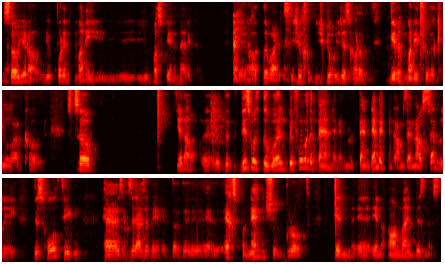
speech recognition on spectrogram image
Yeah. So, you know, you put in money, you must be an American. You know, otherwise you, you're just going to give him money through the QR code. So, you know, uh, this was the world before the pandemic. The pandemic comes and now suddenly this whole thing has exacerbated the, the uh, exponential growth in, uh, in online business.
